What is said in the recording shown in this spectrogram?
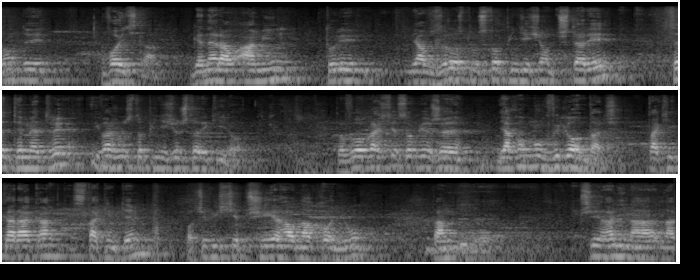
rządy wojska. Generał Amin, który miał wzrostu 154 cm i ważył 154 kg. To wyobraźcie sobie, że jak on mógł wyglądać. Taki karakan z takim tym. Oczywiście przyjechał na koniu. Tam e, przyjechali na, na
